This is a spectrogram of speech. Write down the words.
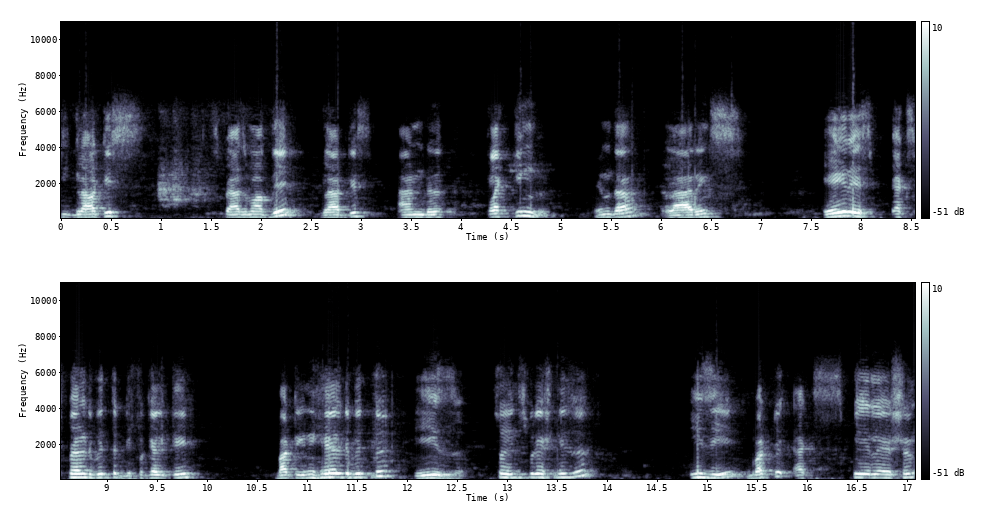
the glottis, spasm of the glottis and clucking in the larynx. Air is expelled with difficulty but inhaled with ease. So inspiration is easy, but expiration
